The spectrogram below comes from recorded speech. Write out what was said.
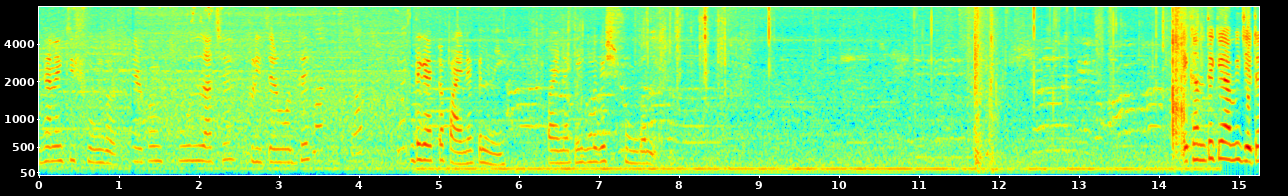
এখানে কি সুন্দর। এরকম ফুল আছে ফ্রিজের মধ্যে। থেকে একটা পাইনাপেল নিই। পাইনাপেলগুলো বেশ সুন্দর লাগে। এখান থেকে আমি যেটা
